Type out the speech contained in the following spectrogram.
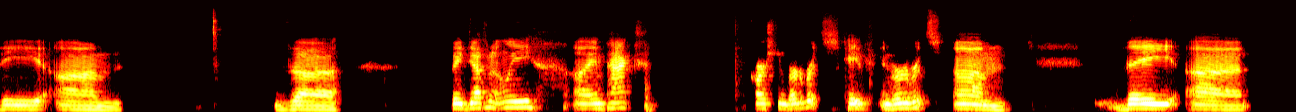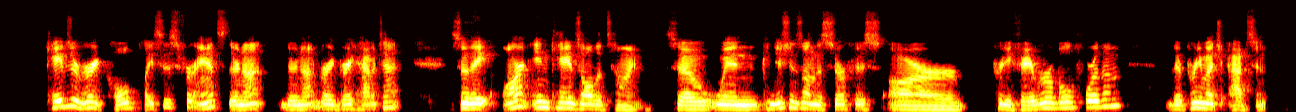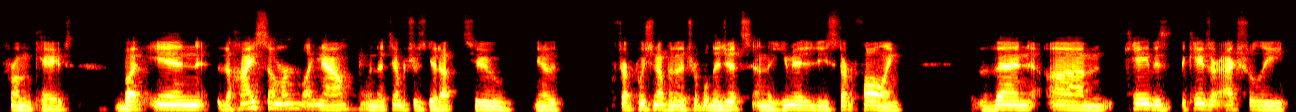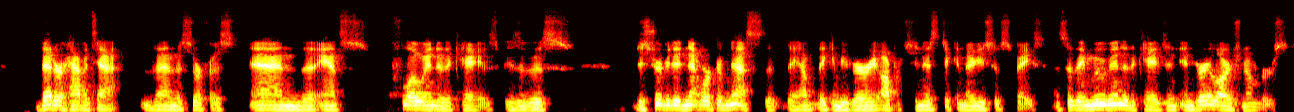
the um, the they definitely uh, impact karst invertebrates, cave invertebrates. Um, they uh, caves are very cold places for ants. They're not they're not very great habitat. So they aren't in caves all the time. So when conditions on the surface are pretty favorable for them, they're pretty much absent from caves. But in the high summer, like now, when the temperatures get up to, you know, start pushing up into the triple digits and the humidity start falling, then um, cave is the caves are actually better habitat than the surface, and the ants flow into the caves because of this distributed network of nests that they have. They can be very opportunistic in their use of space, and so they move into the caves in, in very large numbers.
